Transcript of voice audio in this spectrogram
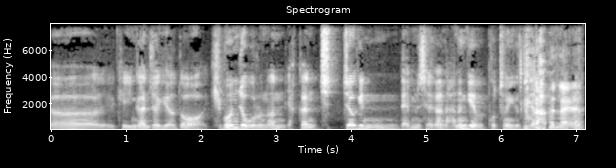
어, 이렇게 인간적이어도 기본적으로는 약간 지적인 냄새가 나는 게 보통이거든요. 네.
